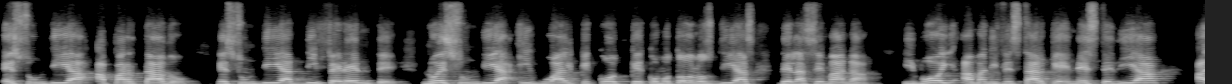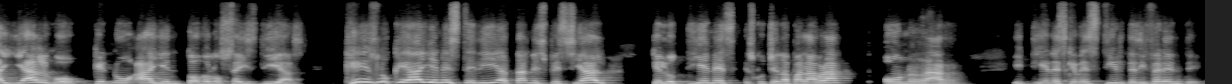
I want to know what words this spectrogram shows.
es un día apartado, es un día diferente, no es un día igual que, que como todos los días de la semana. Y voy a manifestar que en este día hay algo que no hay en todos los seis días. ¿Qué es lo que hay en este día tan especial que lo tienes, escuchen la palabra, honrar? Y tienes que vestirte diferente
